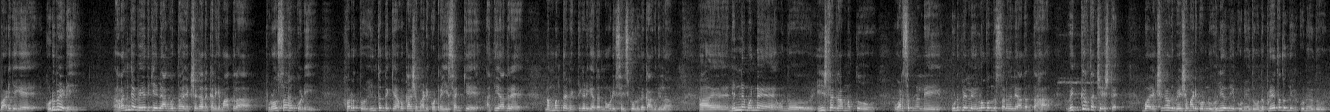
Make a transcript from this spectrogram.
ಬಾಡಿಗೆಗೆ ಕೊಡಬೇಡಿ. ರಂಗವೇದಿಕೆಯಲ್ಲಿ ಆಗುವಂತಹ ಯಕ್ಷಗಾನ ಕಲೆಗೆ ಮಾತ್ರ ಪ್ರೋತ್ಸಾಹ ಕೊಡಿ. ಹೊರತು ಇಂಥದ್ದಕ್ಕೆ ಅವಕಾಶ ಮಾಡಿಕೊಟ್ಟರೆ ಈ ಸಂಖ್ಯೆ ಅತಿಯಾದರೆ ನಮ್ಮಂಥ ವ್ಯಕ್ತಿಗಳಿಗೆ ಅದನ್ನು ನೋಡಿ ಸಹಿಸಿಕೊಳ್ಳುವುದಕ್ಕಾಗುವುದಿಲ್ಲ. ನಿನ್ನೆ ಮೊನ್ನೆ ಒಂದು ಇನ್ಸ್ಟಾಗ್ರಾಮ್ ಮತ್ತು ವಾಟ್ಸಪ್ನಲ್ಲಿ ಉಡುಪಿಯಲ್ಲಿ ಎಲ್ಲೋ ಒಂದು ಸ್ಥಳದಲ್ಲಿ ಆದಂತಹ ವಿಕೃತ ಚೇಷ್ಟೆ. ಒಬ್ಬ ಯಕ್ಷಗಾನದ ವೇಷ ಮಾಡಿಕೊಂಡು ಹುಲಿಯೊಂದಿಗೆ ಕುಣಿಯೋದು ಒಂದು ಪ್ರೇತದೊಂದಿಗೆ ಕುಣಿಯೋದು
